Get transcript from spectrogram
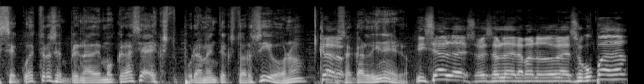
secuestros en plena democracia, ex- puramente extorsivo, ¿no? Claro. Para sacar dinero. Y se habla de eso, se habla de la mano de obra desocupada.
